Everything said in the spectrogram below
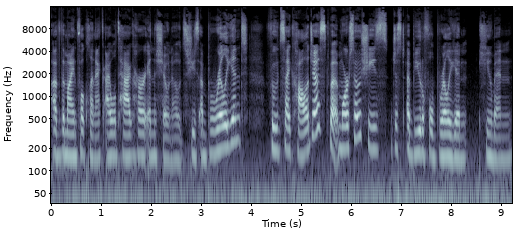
of the Mindful Clinic. I will tag her in the show notes. She's a brilliant food psychologist, but more so, she's just a beautiful, brilliant human,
